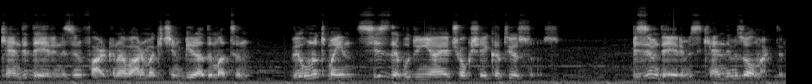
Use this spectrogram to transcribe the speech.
Kendi değerinizin farkına varmak için bir adım atın ve unutmayın siz de bu dünyaya çok şey katıyorsunuz. Bizim değerimiz kendimiz olmaktır.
